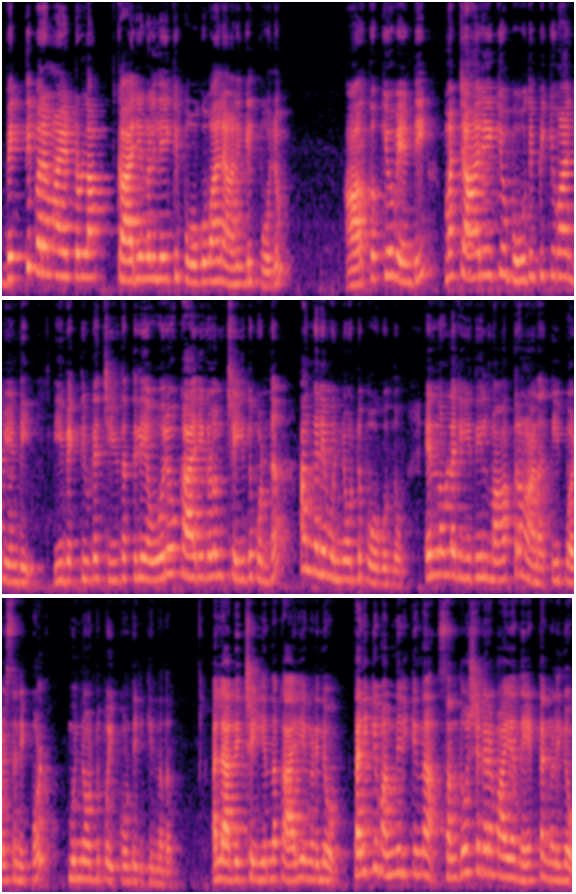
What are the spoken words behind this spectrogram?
വ്യക്തിപരമായിട്ടുള്ള കാര്യങ്ങളിലേക്ക് പോകുവാനാണെങ്കിൽ പോലും ആർക്കൊക്കെയോ വേണ്ടി മറ്റാരേക്കോ ബോധിപ്പിക്കുവാൻ വേണ്ടി ഈ വ്യക്തിയുടെ ജീവിതത്തിലെ ഓരോ കാര്യങ്ങളും ചെയ്തുകൊണ്ട് അങ്ങനെ മുന്നോട്ട് പോകുന്നു എന്നുള്ള രീതിയിൽ മാത്രമാണ് ഈ പേഴ്സൺ ഇപ്പോൾ മുന്നോട്ട് പോയിക്കൊണ്ടിരിക്കുന്നത്. അല്ലാതെ ചെയ്യുന്ന കാര്യങ്ങളിലോ തനിക്ക് വന്നിരിക്കുന്ന സന്തോഷകരമായ നേട്ടങ്ങളിലോ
